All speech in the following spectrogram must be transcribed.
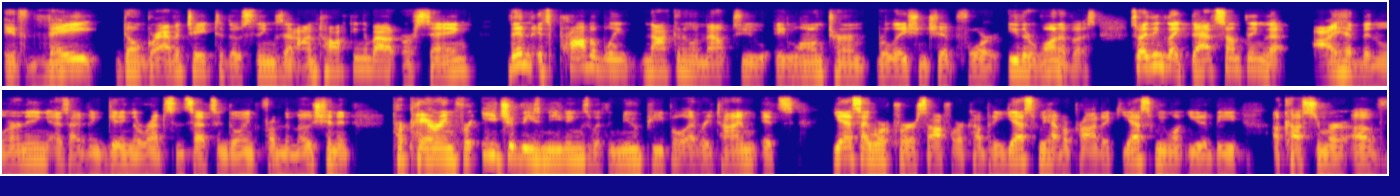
if they don't gravitate to those things that I'm talking about or saying, then it's probably not going to amount to a long term relationship for either one of us. So I think like that's something that I have been learning as I've been getting the reps and sets and going from the motion. And preparing for each of these meetings with new people every time. It's yes, I work for a software company. Yes, we have a product. Yes, we want you to be a customer of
